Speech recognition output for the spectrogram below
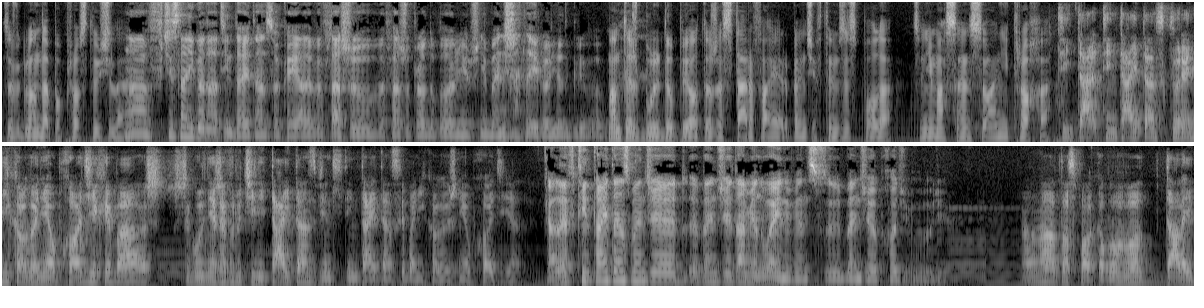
co wygląda po prostu źle. No, wcisnęli go do Teen Titans, okej, okay, ale we Flashu, we Flashu prawdopodobnie już nie będzie żadnej roli odgrywał. Mam też ból dupy o to, że Starfire będzie w tym zespole, co nie ma sensu ani trochę. Teen Titans, które nikogo nie obchodzi chyba, szczególnie, że wrócili Titans, więc Teen Titans chyba nikogo już nie obchodzi. Ale, ale w Teen Titans będzie, będzie Damian Wayne, więc będzie obchodził ludzi. No, no to spoko, bo, bo, dalej,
